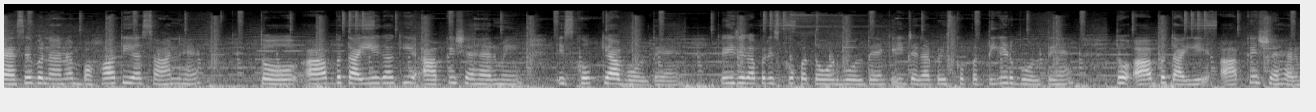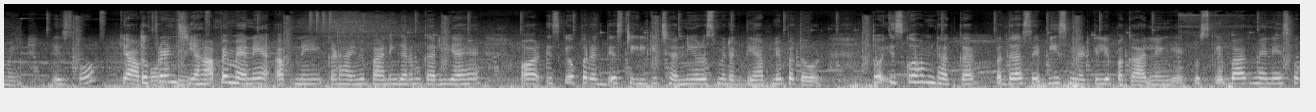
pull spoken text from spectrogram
ऐसे बनाना बहुत ही आसान है। तो आप बताइएगा कि आपके शहर में इसको क्या बोलते हैं। कई जगह पर इसको पतोड़ बोलते हैं कई जगह पर इसको पतीड़ बोलते हैं। तो आप बताइए आपके शहर में इसको क्या तो फ्रेंड्स यहाँ पे मैंने अपने कढ़ाई में पानी गर्म कर लिया है और इसके ऊपर रख दिया स्टील की छन्नी और उसमें रख दिया अपने पतोड़। तो इसको हम ढककर 15 से 20 मिनट के लिए पका लेंगे। उसके बाद मैंने इसको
